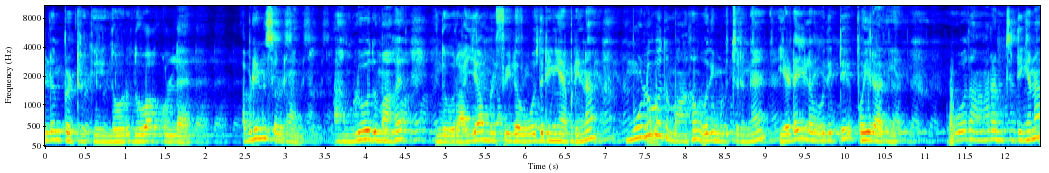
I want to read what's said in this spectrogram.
இடம்பெற்றிருக்கு இந்த ஒரு துவாக்குள்ள. அப்படின்னு சொல்கிறாங்க ஆனால் முழுவதுமாக இந்த ஒரு ஐயாமுல் முல்ஃபியில் ஓதுறீங்க அப்படின்னா முழுவதுமாக ஓதி முடிச்சிருங்க. இடையில ஓதிட்டு போயிடாதீங்க ஓத ஆரம்பிச்சிட்டிங்கன்னா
